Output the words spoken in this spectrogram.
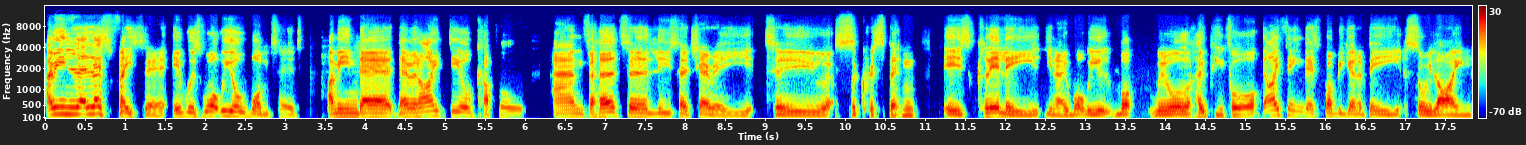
I mean, let's face it, it was what we all wanted. I mean, they're they're an ideal couple, and for her to lose her cherry to Sir Crispin is clearly, you know, what we what we're all hoping for. I think there's probably going to be a storyline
